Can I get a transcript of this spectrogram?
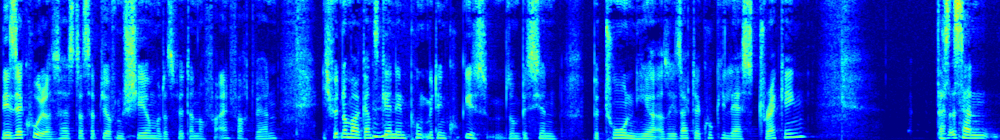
nee, sehr cool. Das heißt, das habt ihr auf dem Schirm und das wird dann noch vereinfacht werden. Ich würde noch mal ganz mhm. gerne den Punkt mit den Cookies so ein bisschen betonen hier. Also ihr sagt ja Cookie-Less Tracking. Das ist ein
